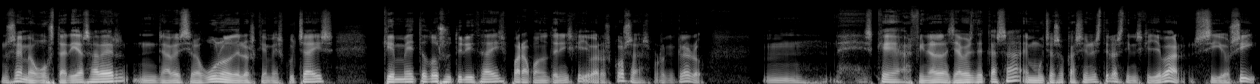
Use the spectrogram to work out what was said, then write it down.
no sé, me gustaría saber, a ver si alguno de los que me escucháis, qué métodos utilizáis para cuando tenéis que llevaros cosas. Porque claro, mm, es que al final las llaves de casa en muchas ocasiones te las tienes que llevar, sí o sí.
